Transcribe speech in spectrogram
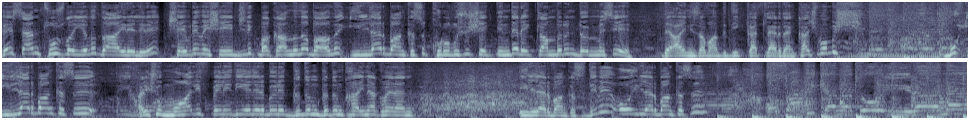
Vesen Tuzla Yalı daireleri Çevre ve Şehircilik Bakanlığı'na bağlı İller Bankası kuruluşu şeklinde reklamların dönmesi de aynı zamanda dikkatlerden kaçmamış. Bu İller Bankası hani şu muhalif belediyelere böyle gıdım gıdım kaynak veren İller Bankası değil mi? O İller Bankası Majmun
